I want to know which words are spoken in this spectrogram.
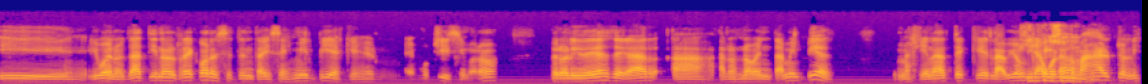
Y, y bueno, ya tiene el récord de 76 mil pies, que es, es muchísimo, ¿no? Pero la idea es llegar a, a los 90 mil pies. Imagínate que el avión Qué que ha volado más alto en la,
